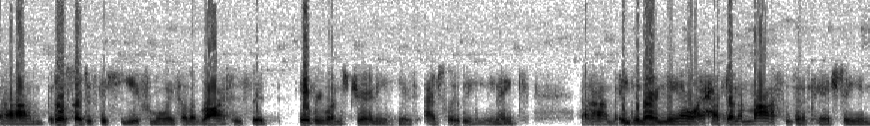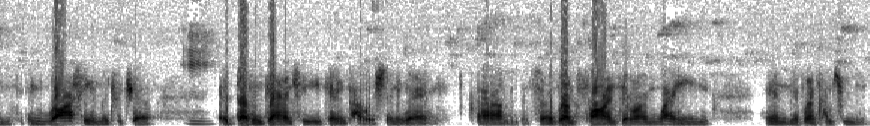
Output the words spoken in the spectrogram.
um, but also just to hear from all these other writers that everyone's journey is absolutely unique. Um, even though now I have done a master's and a PhD in, in writing and literature, it doesn't guarantee you getting published anywhere. Um, so everyone finds their own way in, and everyone comes from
